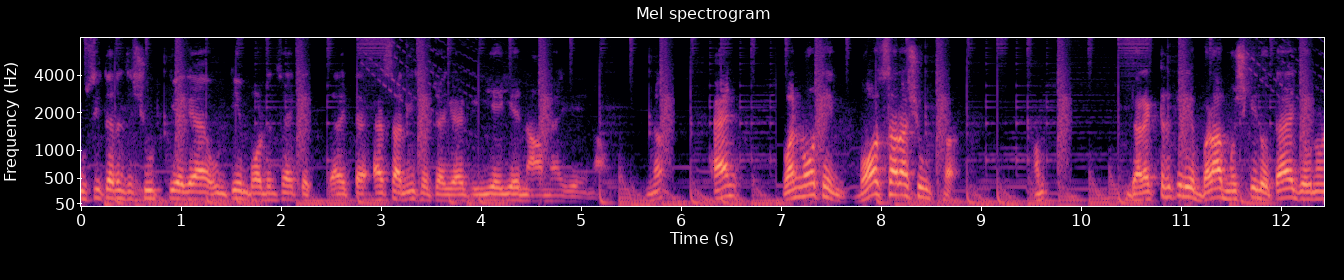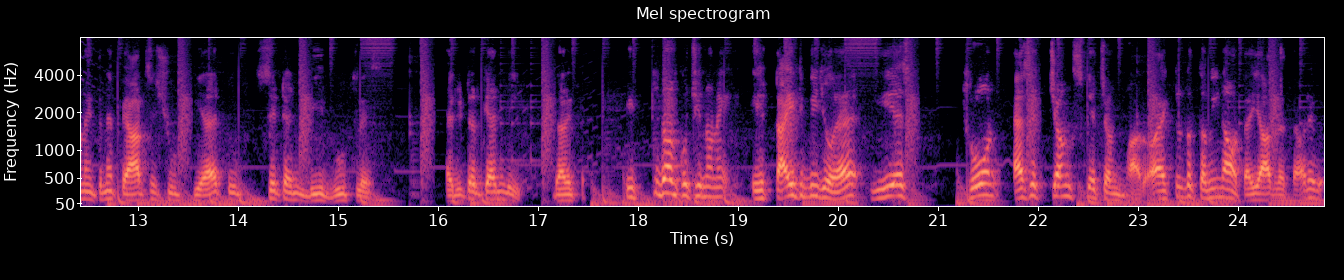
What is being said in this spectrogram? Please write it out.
उसी तरह से शूट किया गया है उनकी इम्पोर्टेंस है कि ऐसा नहीं सोचा गया कि ये ये नाम है ये नाम no and one more thing बहुत सारा शूट था। हम डायरेक्टर के लिए बड़ा मुश्किल होता है जो उन्होंने इतने प्यार से शूट किया है to sit and be ruthless editor can be director इतना कुछ इन्होंने टाइट भी जो है ये थ्रोन ऐसे चंक्स के चंक बाहर और एक्टर तो कमी ना होता है, याद रहता है। अरे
